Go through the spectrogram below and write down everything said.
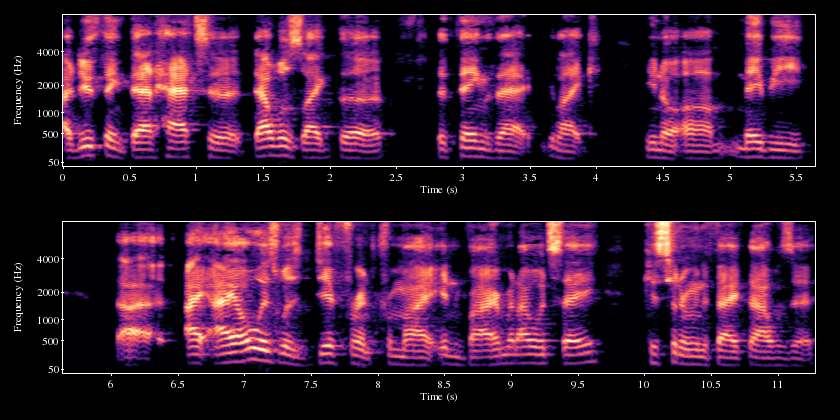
I do think that had to that was like the the thing that like you know um, maybe uh, I I always was different from my environment. I would say considering the fact that I was a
